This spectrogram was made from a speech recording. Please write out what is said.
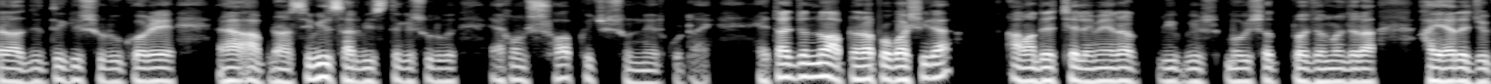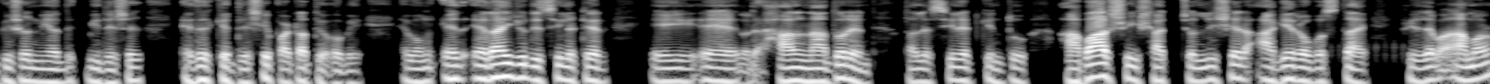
রাজনীতি থেকে শুরু করে আপনার সিভিল সার্ভিস থেকে শুরু করে এখন সব কিছু শূন্যের কোটায়। এটার জন্য আপনারা প্রবাসীরা আমাদের ছেলেমেয়েরা ভবিষ্যৎ প্রজন্ম যারা হায়ার এডুকেশন নিয়ে বিদেশে এদেরকে দেশে পাঠাতে হবে। এবং এর- এরাই যদি সিলেটের এই হাল না ধরেন তাহলে সিলেট কিন্তু আবার সেই সাতচল্লিশের আগের অবস্থায় ফিরে যাবে। আমার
